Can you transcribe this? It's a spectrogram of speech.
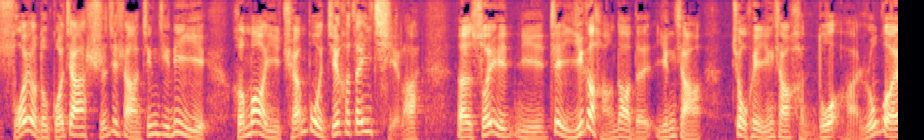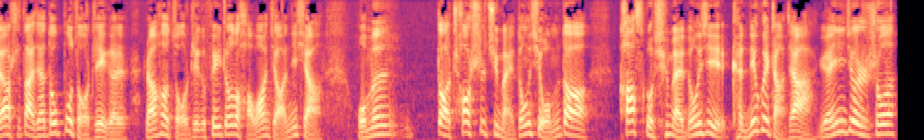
所有的国家实际上经济利益和贸易全部结合在一起了，呃，所以你这一个航道的影响就会影响很多啊。如果要是大家都不走这个，然后走这个非洲的好望角，你想，我们到超市去买东西，我们到 Costco 去买东西，肯定会涨价。原因就是说，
